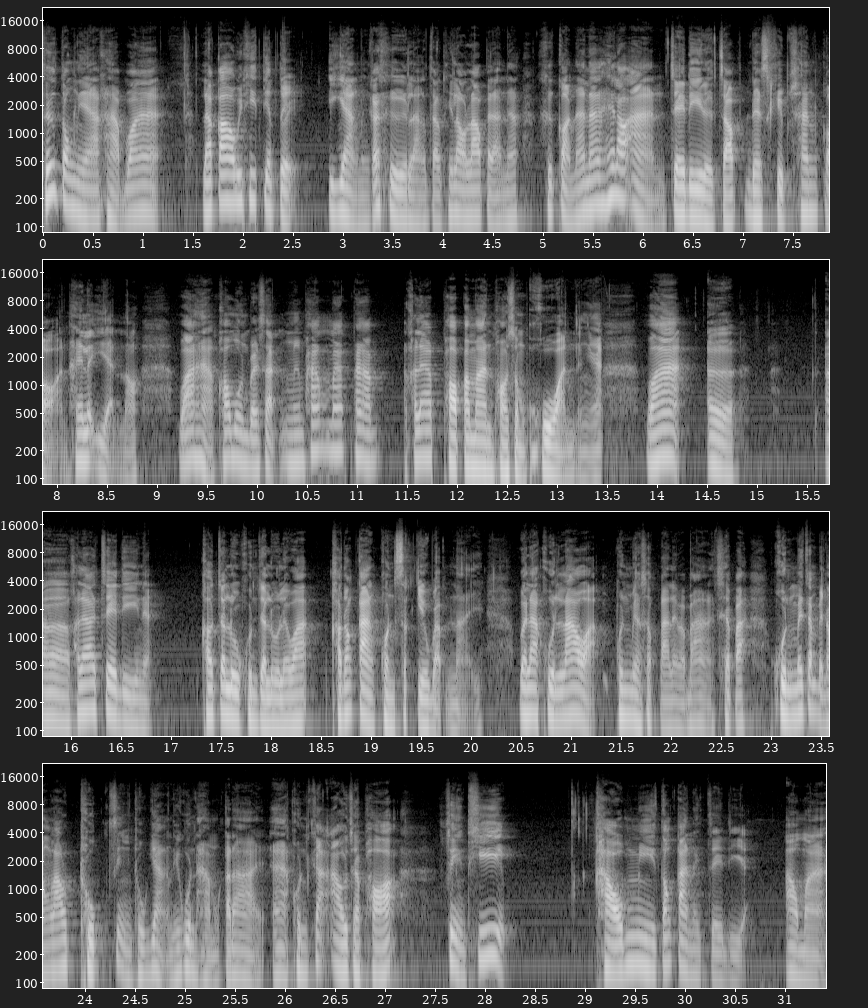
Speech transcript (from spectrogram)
ซึ่งตรงนี้ครับว่าแล้วก็วิธีเตรียมตัวอีกอย่างหนึ่งก็คือหลังจากที่เราเล่าไปแล้วนะ คือก่อนหน้านั้นให้เราอ่าน JD หรือ Job Description ก่อนให้ละเอียดเนาะว่าหาข้อมูลบริษัทมันพักมากภาพเขาเรียกพอประมาณพอสมควรอย่างเงี้ยว่าเออเออเขาเรียกว่า JD เนี่ยเขาจะรู้คุณจะรู้เลยว่า เขาต้องการคนสกิลแบบไหน เวลาคุณเล่าอะ คุณมีประสบการณ์อะไรมาบ้างใช่ปะคุณไม่จำเป็นต้องเล่าทุกสิ่งทุกอย่างที่คุณทำก็ได้อ่าคุณก็เอาเฉพาะสิ่งที่เขามีต้องการในเจดีเอามา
